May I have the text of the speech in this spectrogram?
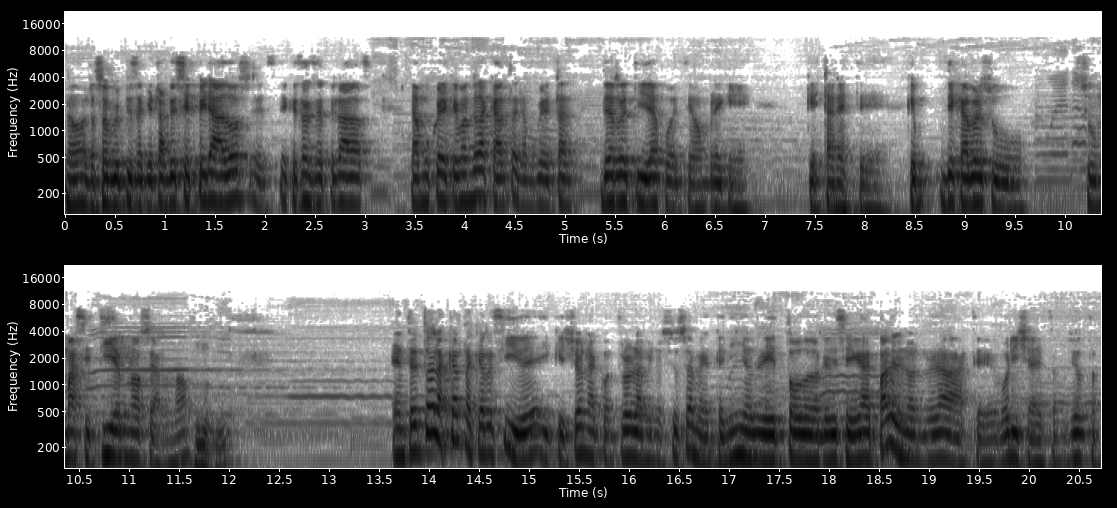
¿no? Los hombres piensan que están desesperados, es, que están desesperadas las mujeres que mandan las cartas y las mujeres están derretidas por este hombre que, que están este, que deja ver su, su más tierno ser, ¿no? Entre todas las cartas que recibe y que Jonah controla minuciosamente, el niño lee todo lo que dice. El padre no le da este, orilla esto, ¿no es cierto?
